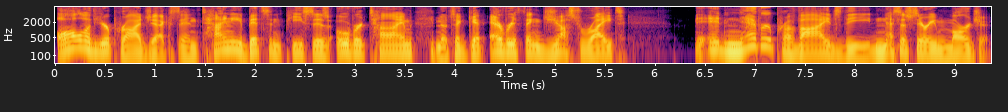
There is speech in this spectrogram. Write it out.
all of your projects in tiny bits and pieces over time, you know, to get everything just right, it never provides the necessary margin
